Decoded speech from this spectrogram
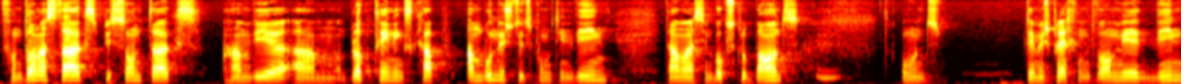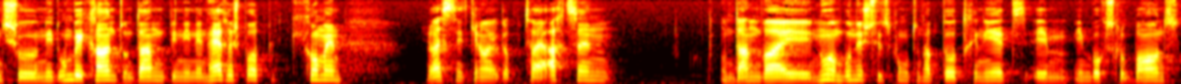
von Donnerstags bis Sonntags, haben wir ähm, Blocktrainings gehabt am Bundesstützpunkt in Wien, damals im Boxclub Bounce. Und dementsprechend war mir Wien schon nicht unbekannt. Und dann bin ich in den Herrensport gekommen, ich weiß nicht genau, ich glaube 2018. Und dann war ich nur am Bundesstützpunkt und habe dort trainiert, eben im Boxclub Bounce.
